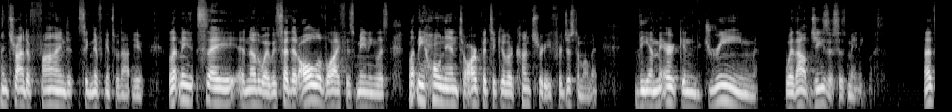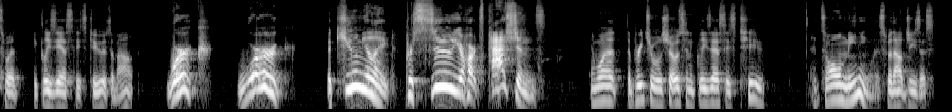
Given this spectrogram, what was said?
and try to find significance without you. Let me say another way. We've said that all of life is meaningless. Let me hone in to our particular country for just a moment. The American dream without Jesus is meaningless. That's what Ecclesiastes 2 is about. Work, work. accumulate, pursue your heart's passions. And what the preacher will show us in Ecclesiastes 2, it's all meaningless without Jesus.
